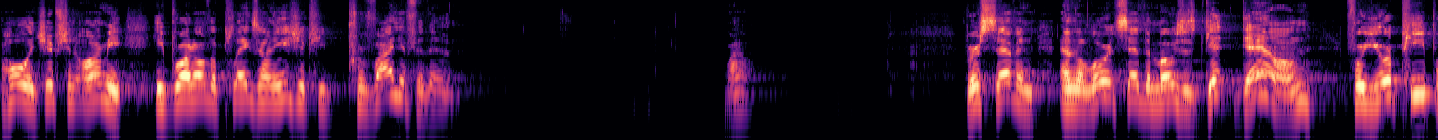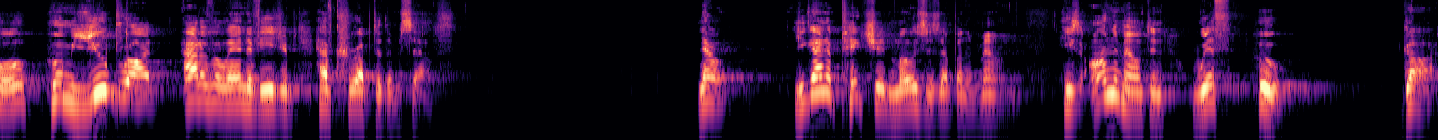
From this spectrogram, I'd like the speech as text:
whole Egyptian army. He brought all the plagues on Egypt. He provided for them. Wow. Verse 7 And the Lord said to Moses, Get down for your people, whom you brought out of the land of Egypt, have corrupted themselves. Now, you got to picture Moses up on the mountain. He's on the mountain with who? God.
